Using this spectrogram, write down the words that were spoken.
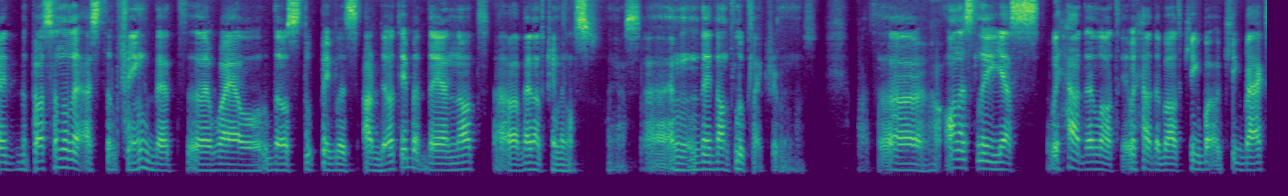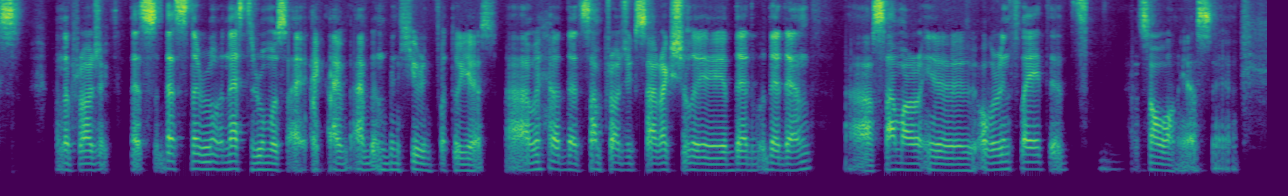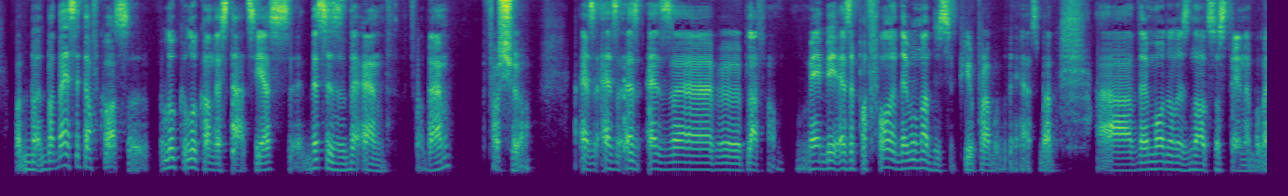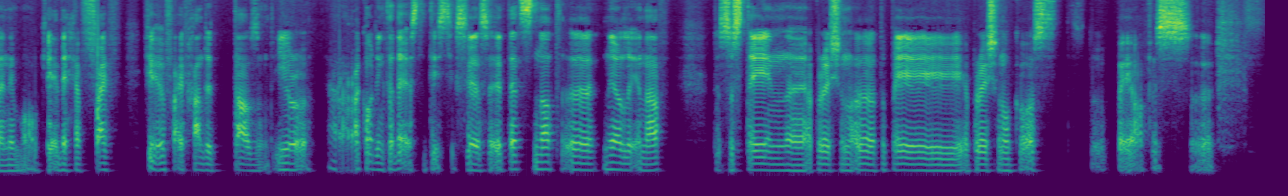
personally I still think that uh, while those two piglets are dirty, but they are not uh, they're not criminals. Yes, uh, and they don't look like criminals. But uh, honestly, yes, we had a lot. We had about kickba- kickbacks on the project. That's that's the ru- nasty rumors I, I I've, I've been, been hearing for two years. Uh, we heard that some projects are actually dead dead end. Uh, some are uh, overinflated, and so on. Yes, uh, but, but but basically, of course, uh, look look on the stats. Yes, this is the end for them, for sure. As as as as a uh, platform, maybe as a portfolio, they will not disappear probably. Yes, but uh, the model is not sustainable anymore. Okay, they have five five hundred thousand euro according to their statistics. Yes, that's not nearly enough to sustain uh, operation uh, to pay operational costs to pay office uh,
